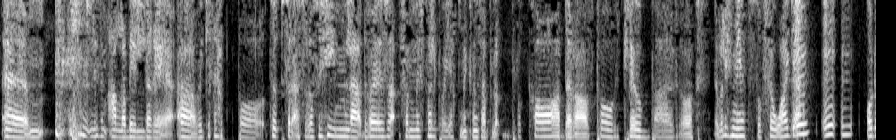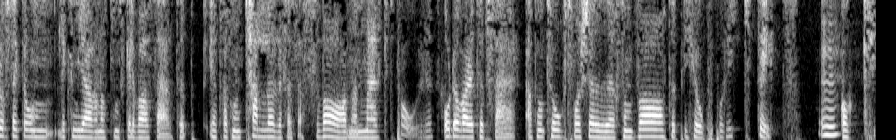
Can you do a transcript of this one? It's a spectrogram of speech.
Ehm, liksom alla bilder är övergrepp och typ sådär. Så det var så himla, det var ju så här, feminister höll på jättemycket med så här blo- blockader av porrklubbar och det var liksom en jättestor fråga. Och då försökte hon liksom göra något som skulle vara så här, typ, jag tror att hon kallade det för så här svanenmärkt porr. Och då var det typ så här att hon tog två tjejer som var typ ihop på riktigt. Och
